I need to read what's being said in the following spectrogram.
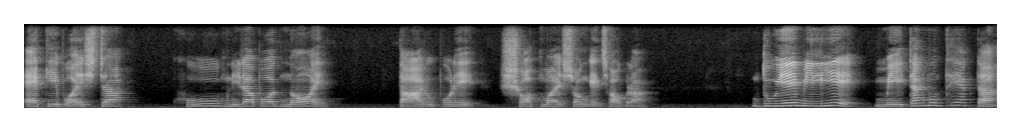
একে বয়সটা খুব নিরাপদ নয়, তার উপরে সৎ মায়ের সঙ্গে ঝগড়া। দুয়ে মিলিয়ে মেয়েটার মধ্যে একটা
